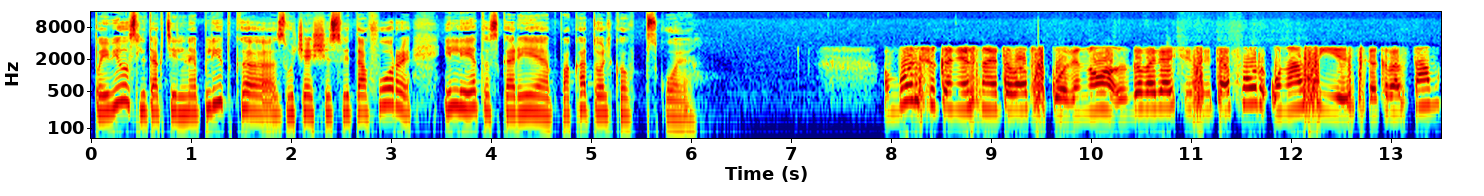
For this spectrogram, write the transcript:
Появилась ли тактильная плитка, звучащие светофоры, или это скорее пока только в Пскове? Больше, конечно, этого в Пскове, но говорящий светофор у нас есть как раз там,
